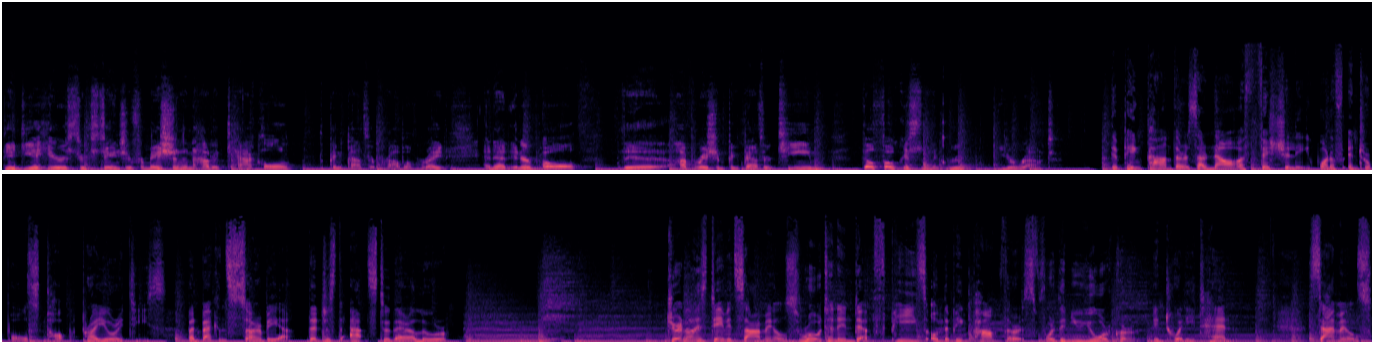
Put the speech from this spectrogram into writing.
The idea here is to exchange information on how to tackle the Pink Panther problem, right? And at Interpol, the Operation Pink Panther team, they'll focus in the group year round. The Pink Panthers are now officially one of Interpol's top priorities. But back in Serbia, that just adds to their allure. Journalist David Samuels wrote an in depth piece on the Pink Panthers for The New Yorker in 2010. Samuels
